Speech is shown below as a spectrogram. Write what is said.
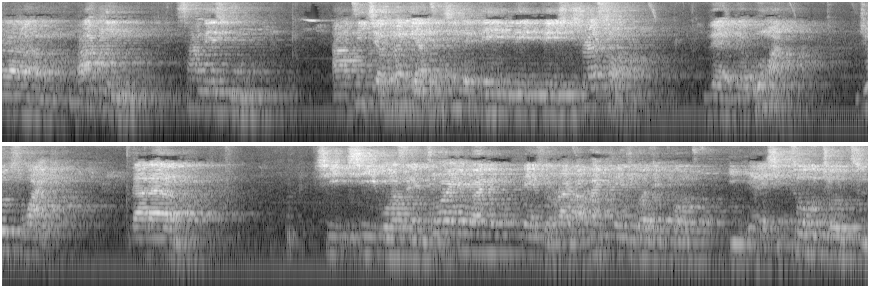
um, back in Sunday school, our teachers, when they are teaching, they, they, they stress on the, the woman, Job's wife, that um, she, she was enjoying when things were right, but when things got difficult, he, uh, she told Job to,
